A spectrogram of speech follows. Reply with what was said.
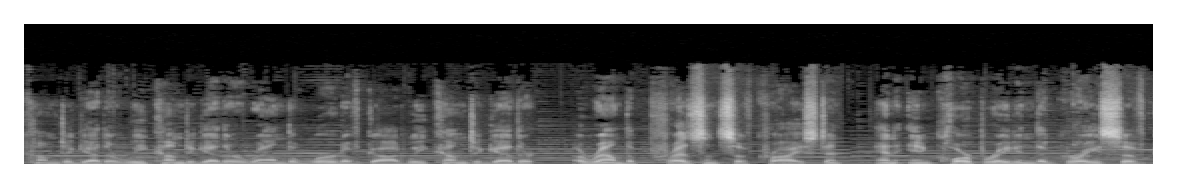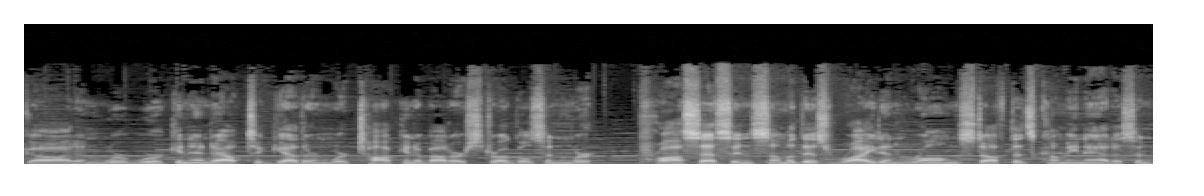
come together. We come together around the Word of God. We come together around the presence of Christ and, and incorporating the grace of God. And we're working it out together and we're talking about our struggles and we're processing some of this right and wrong stuff that's coming at us. And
